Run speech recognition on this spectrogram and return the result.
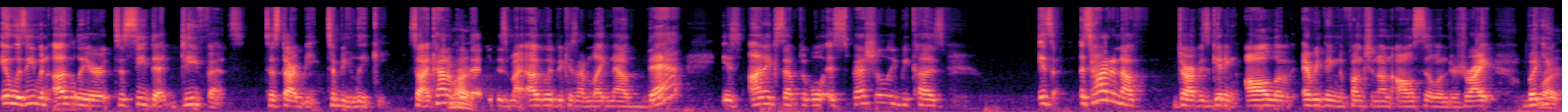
it was even uglier to see that defense to start be to be leaky. So I kind of right. put that as my ugly because I'm like, now that is unacceptable, especially because it's it's hard enough, Jarvis, getting all of everything to function on all cylinders, right? But right. you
